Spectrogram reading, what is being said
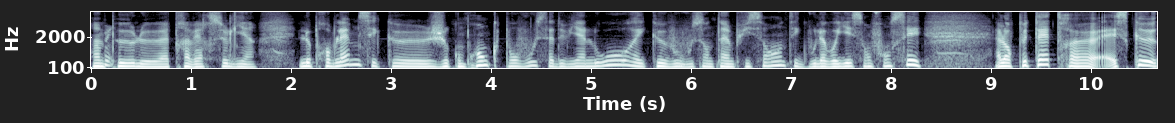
un peu le, à travers ce lien. Le problème, c'est que je comprends que pour vous, ça devient lourd et que vous vous sentez impuissante et que vous la voyez s'enfoncer. Alors peut-être, euh, est-ce que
